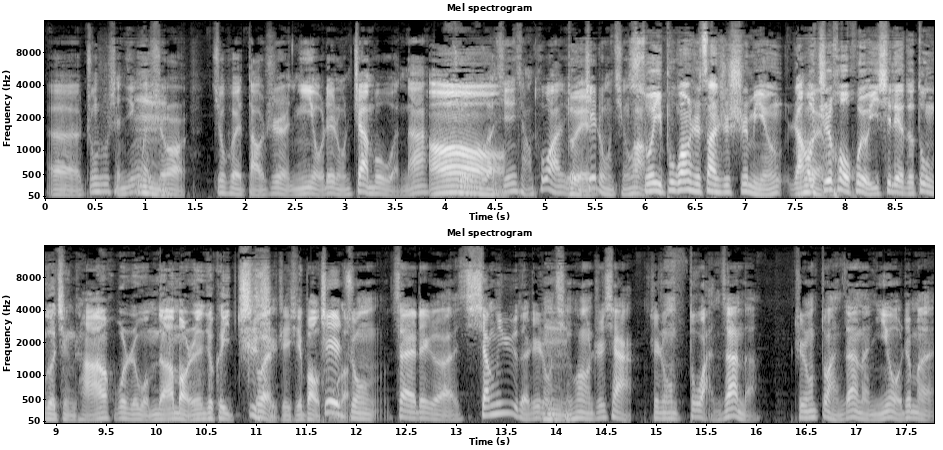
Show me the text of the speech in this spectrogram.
呃中枢神经的时候，就会导致你有这种站不稳呐、哦就恶心想吐啊，有这种情况。所以不光是暂时失明，然后之后会有一系列的动作，警察或者我们的安保人员就可以制止这些暴徒。这种在这个相遇的这种嗯情况之下，这种短暂的，这种短暂的，你有这么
